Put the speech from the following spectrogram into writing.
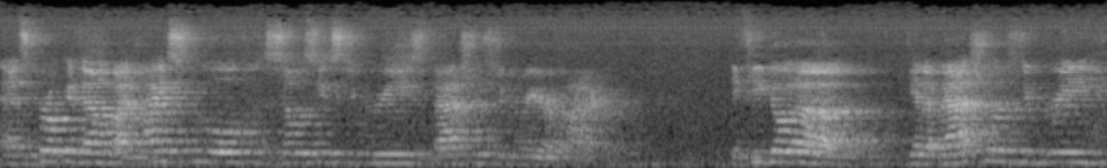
And it's broken down by high school, associate's degrees, bachelor's degree, or higher. If you go to get a bachelor's degree,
